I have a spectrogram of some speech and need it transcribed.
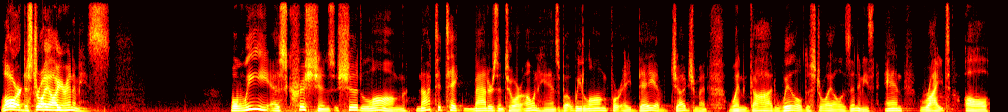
Lord, destroy all your enemies. Well, we as Christians should long not to take matters into our own hands, but we long for a day of judgment when God will destroy all his enemies and right all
